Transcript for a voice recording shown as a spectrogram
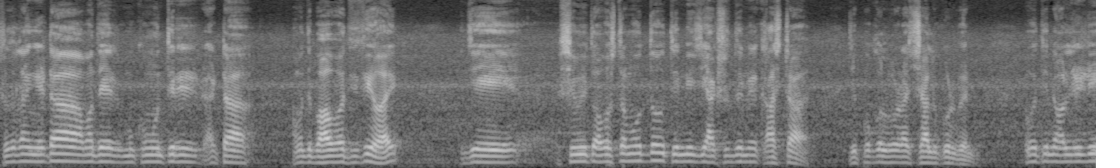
সুতরাং এটা আমাদের মুখ্যমন্ত্রীর একটা, আমাদের বাহবা দিতে হয় যে, সীমিত অবস্থার মধ্যেও তিনি যে একশো দিনের কাজটা, যে প্রকল্পটা চালু করবেন, এবং তিনি অলরেডি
